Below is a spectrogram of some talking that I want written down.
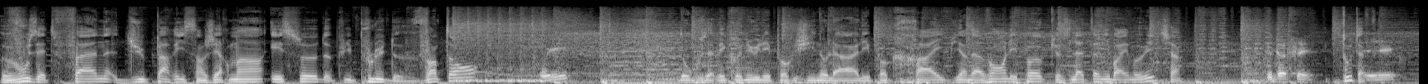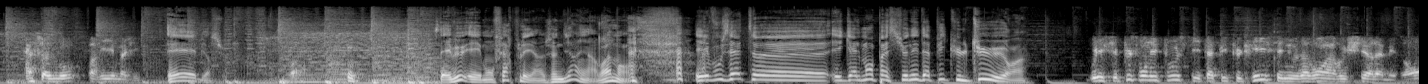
vous êtes fan du Paris Saint-Germain et ce depuis plus de 20 ans. Oui. Donc vous avez connu l'époque Ginola, l'époque Rai, bien avant, l'époque Zlatan Ibrahimovic. Tout à fait. Tout à fait. Et un seul mot, Paris est magique. Et bien sûr. Vous avez vu Et mon fair play, hein, je ne dis rien, vraiment. et vous êtes euh, également passionné d'apiculture. Oui, c'est plus mon épouse qui est apicultrice et nous avons un rucher à la maison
